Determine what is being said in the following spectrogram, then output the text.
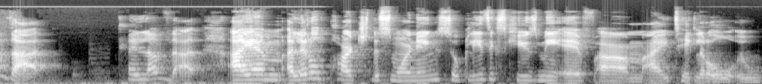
love that. I love that. I am a little parched this morning, so please excuse me if um, I take little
